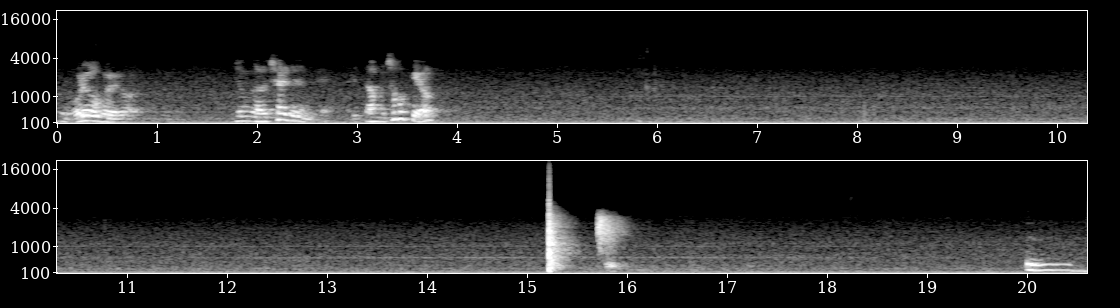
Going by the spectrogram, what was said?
좀 어려워 보여요. 이 정도 나도 쳐야 되는데. 일단 한번 쳐볼게요. 음.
